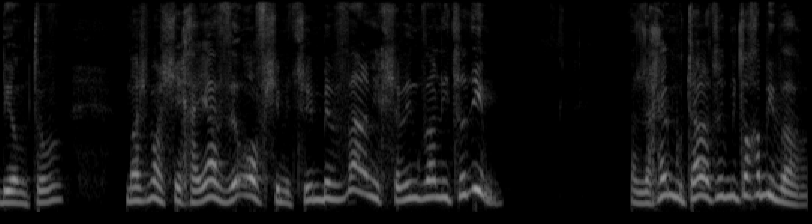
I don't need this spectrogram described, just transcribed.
ביום טוב, משמע שחייב ועוף שמצויים בביבר נחשבים כבר ניצודים. אז לכן מותר לצוד מתוך הביבר.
